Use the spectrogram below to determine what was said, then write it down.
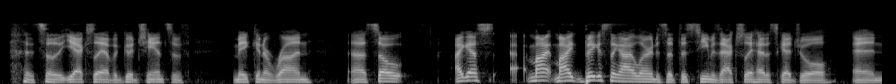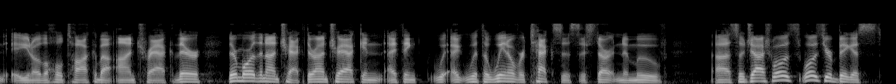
so that you actually have a good chance of making a run. Uh, so I guess my my biggest thing I learned is that this team is actually ahead of schedule, and you know the whole talk about on track. They're they're more than on track. They're on track, and I think w- uh, with a win over Texas, they're starting to move. Uh, so Josh, what was what was your biggest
